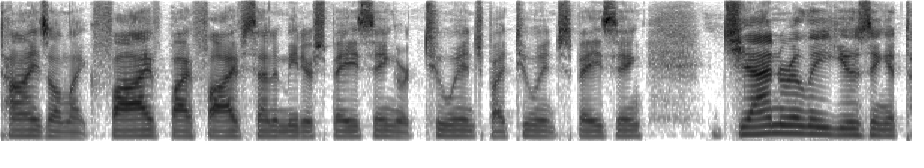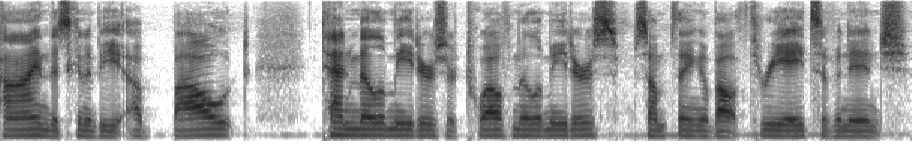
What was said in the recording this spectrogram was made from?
tines on like five by five centimeter spacing or two inch by two inch spacing. Generally, using a tine that's going to be about 10 millimeters or 12 millimeters, something about three eighths of an inch,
